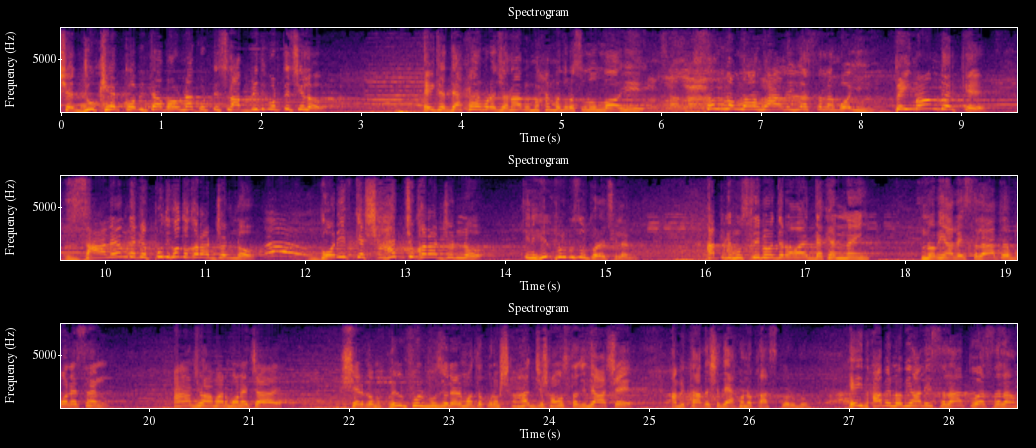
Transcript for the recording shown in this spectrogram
সে দুঃখের কবিতা বর্ণনা করতেছিল, আবৃত্তি করতেছিল। এইটা দেখার পরে জনাব মোহাম্মদ রসুল্লাহ সাল্লাহ আলাইসাল্লাম ওই বেইমানদেরকে জালেমদেরকে প্রতিহত করার জন্য, গরিবকে সাহায্য করার জন্য তিনি হিলফুল ফুসুল করেছিলেন। আপনি কি মুসলিমের মধ্যে রওয়ায়ত দেখেন নাই? নবী আলি সাল্লাহ বলেছেন, আজও আমার মনে চায় সেরকম হিলফুল ফুজুলের মতো কোনো সাহায্য সংস্থা যদি আসে, আমি তাদের সাথে এখনও কাজ করব। এইভাবে নবী আলি সাল্লাম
